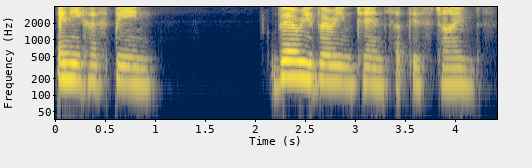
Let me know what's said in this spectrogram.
And it has been very, very intense at these times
